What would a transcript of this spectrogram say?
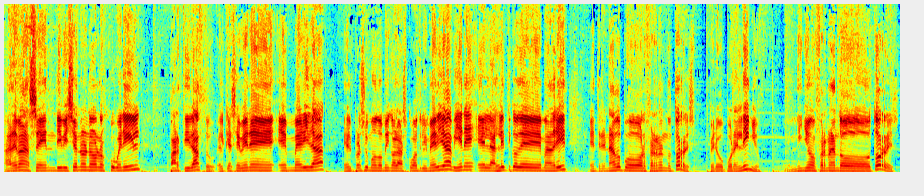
Además, en División Honor Juvenil, partidazo, el que se viene en Mérida el próximo domingo a las cuatro y media. Viene el Atlético de Madrid, entrenado por Fernando Torres, pero por el niño, el niño Fernando Torres,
